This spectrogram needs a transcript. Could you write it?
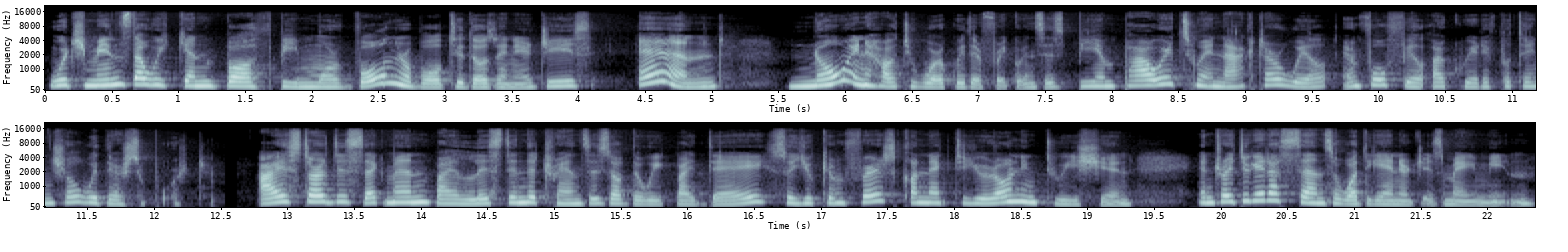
which means that we can both be more vulnerable to those energies and, knowing how to work with their frequencies, be empowered to enact our will and fulfill our creative potential with their support. I start this segment by listing the transits of the week by day so you can first connect to your own intuition and try to get a sense of what the energies may mean.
